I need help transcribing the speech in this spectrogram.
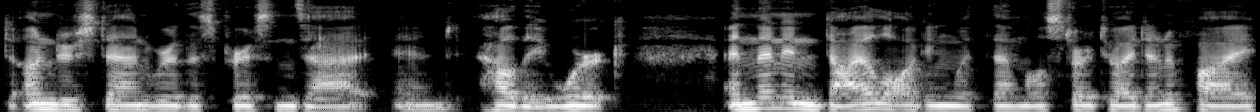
to understand where this person's at and how they work. And then in dialoguing with them, I'll start to identify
